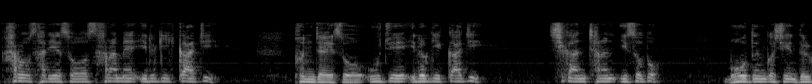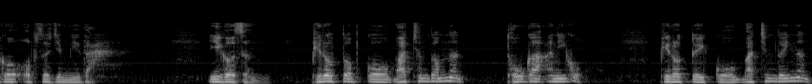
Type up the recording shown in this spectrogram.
하루살이에서 사람에 이르기까지 분자에서 우주에 이르기까지 시간차는 있어도 모든 것이 늙어 없어집니다. 이것은 비롯도 없고 마침도 없는 도가 아니고 비롯도 있고 마침도 있는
